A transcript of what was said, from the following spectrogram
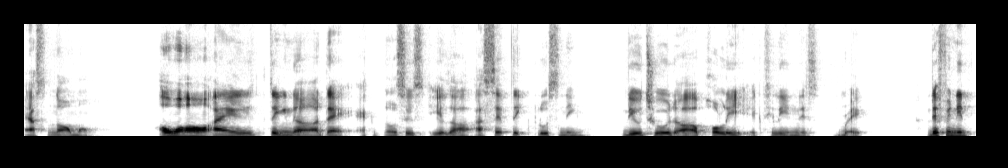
as normal. Overall, I think the diagnosis is a aseptic loosening due to the polyethylene break. Definite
